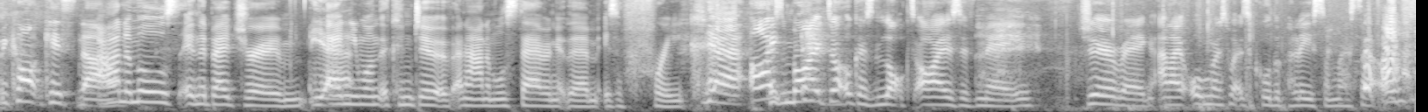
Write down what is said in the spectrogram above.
We can't kiss now. Animals in the bedroom, Yeah. anyone that can do it with an animal staring at them is a freak. Yeah, I- Because my dog has locked eyes with me during, and I almost went to call the police on myself.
